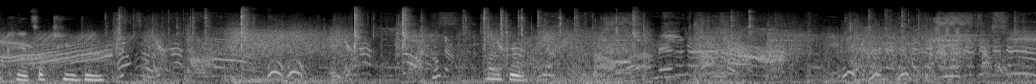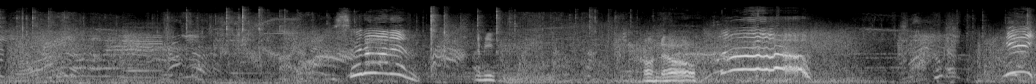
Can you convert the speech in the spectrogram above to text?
Okay, it's up to you, Boo. Come on, Sit on him! I mean, Oh no. no! Yeet!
